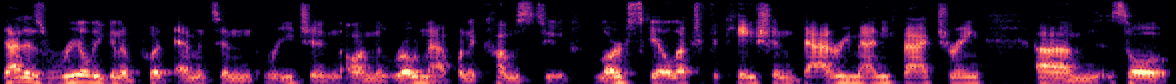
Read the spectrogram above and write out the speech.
that is really going to put Edmonton region on the roadmap when it comes to large scale electrification, battery manufacturing. Um, so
